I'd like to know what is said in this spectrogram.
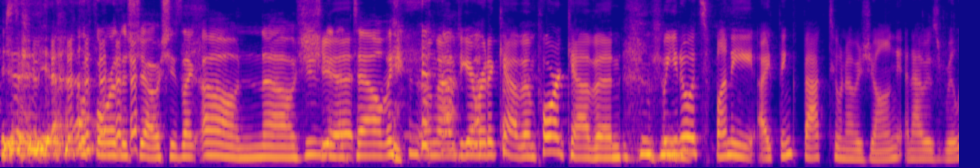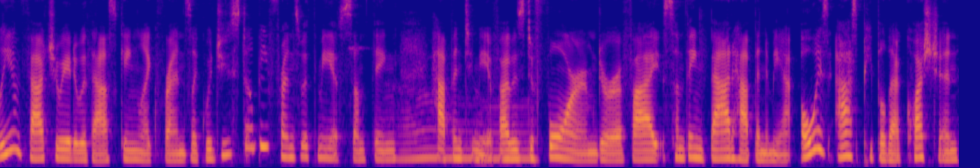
yeah. Before the show, she's like, oh no, she's going to tell me I'm going to have to get rid of Kevin. Poor Kevin. But you know, it's funny. I think back to when I was young and I was really infatuated with asking like friends, like, would you still be friends with me if something oh. happened to me, if I was deformed or if I something bad happened to me? I always ask people that question,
